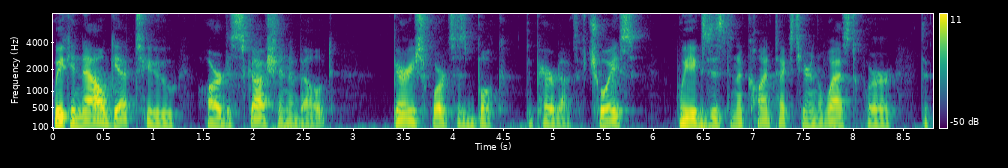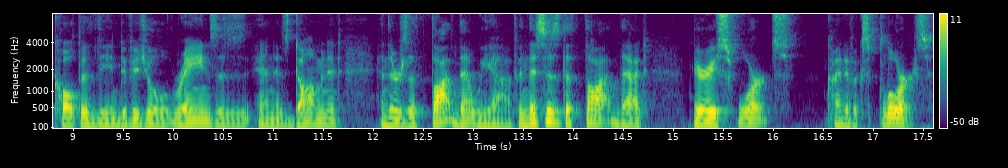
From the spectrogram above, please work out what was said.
we can now get to our discussion about Barry Schwartz's book, The Paradox of Choice. We exist in a context here in the West where the cult of the individual reigns and is dominant. And there's a thought that we have. And this is the thought that Barry Schwartz kind of explores.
